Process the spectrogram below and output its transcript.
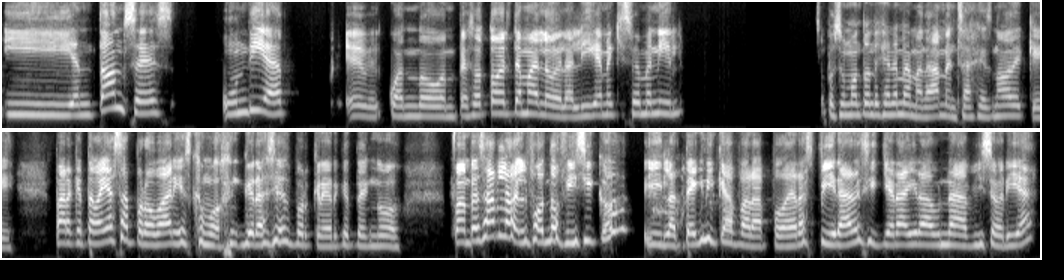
Y entonces, un día, eh, cuando empezó todo el tema de lo de la Liga MX femenil, pues un montón de gente me mandaba mensajes, ¿no? De que para que te vayas a probar y es como, gracias por creer que tengo, para empezar, el fondo físico y la técnica para poder aspirar siquiera ir a una visoría.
